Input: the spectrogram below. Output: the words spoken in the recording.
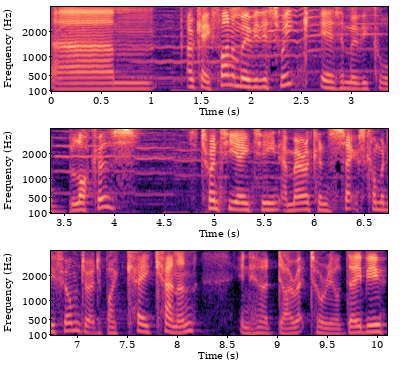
Um, okay, final movie this week is a movie called Blockers. It's a 2018 American sex comedy film directed by Kay Cannon in her directorial debut,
